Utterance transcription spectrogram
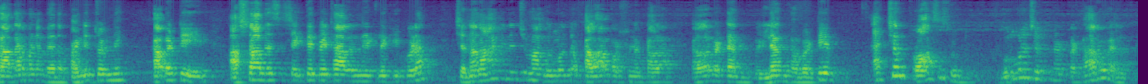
సాధారణమైన వేద పండితుడిని. కాబట్టి అష్టాదశ శక్తి పీఠాలన్నింటికి కూడా చిన్ననాటి నుంచి మా గురువులతో కళా కళ కలబెట్టడానికి వెళ్ళాం కాబట్టి యాక్చువల్ ప్రాసెస్ ఉంది. గురువులు చెప్పిన ప్రకారం వెళ్ళాలి.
